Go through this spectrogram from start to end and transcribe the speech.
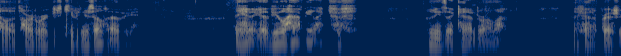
Hell, it's hard work just keeping yourself happy. And you other people happy. Like, who needs that kind of drama? That kind of pressure?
